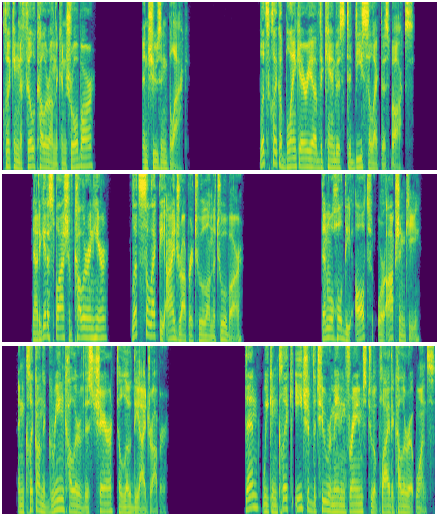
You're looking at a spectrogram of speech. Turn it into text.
clicking the fill color on the control bar, and choosing black. Let's click a blank area of the canvas to deselect this box. Now to get a splash of color in here, Let's select the eyedropper tool on the toolbar. Then we'll hold the Alt or Option key and click on the green color of this chair to load the eyedropper. Then we can click each of the two remaining frames to apply the color at once.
